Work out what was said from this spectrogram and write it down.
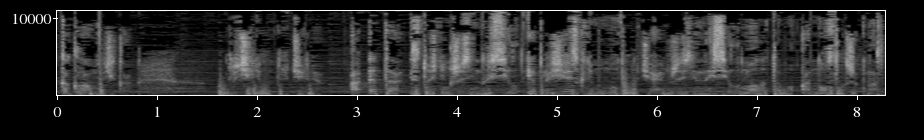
как лампочка. Включили, выключили. А это источник жизненных сил. И обращаясь к нему, мы получаем жизненные силы. Мало того, оно слышит нас.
